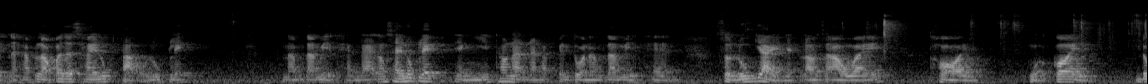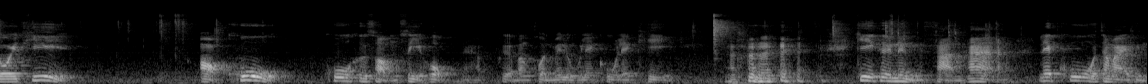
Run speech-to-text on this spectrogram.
จนะครับ เราก็จะใช้ลูกเต๋าลูกเล็ก นับดาเมจแทนได้ต้องใช้ลูกเล็กอย่างนี้เท่านั้นนะครับ เป็นตัวนับดาเมจแทน ส่วนลูกใหญ่เนี่ยเราจะเอาไว้ทอยหัวก้อย โดยที่ออกคู่คู่คือ 2 4 6 นะครับเผื่อบางคนไม่รู้เลขคู่เลขคี่ คี่คือ1 3 5นะครับเลขคู่จะหมายถึง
